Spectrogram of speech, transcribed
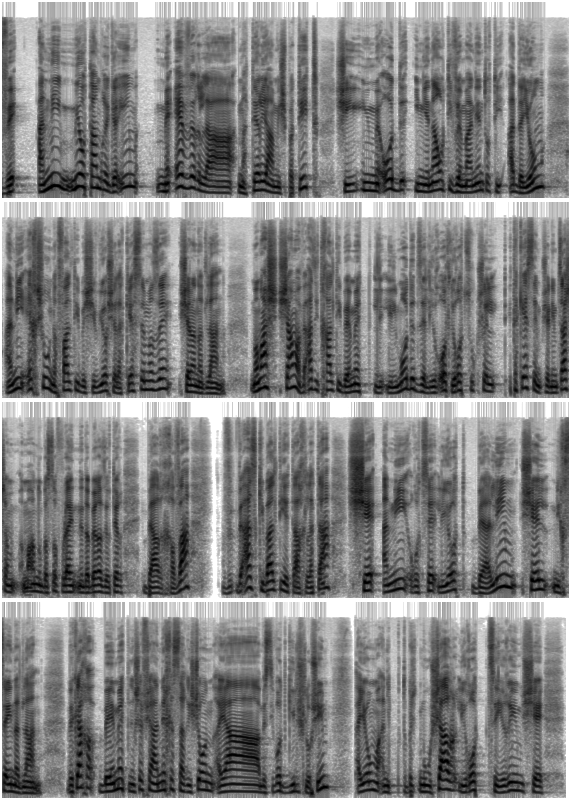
ואני, מאותם רגעים, מעבר למטריה המשפטית, שהיא מאוד עניינה אותי ומעניינת אותי עד היום, אני איכשהו נפלתי בשביו של הקסם הזה, של הנדל"ן. ממש שמה, ואז התחלתי באמת ללמוד את זה, לראות, לראות סוג של, את הקסם שנמצא שם, אמרנו בסוף אולי נדבר על זה יותר בהרחבה, ואז קיבלתי את ההחלטה שאני רוצה להיות בעלים של נכסי נדל"ן. וככה באמת, אני חושב שהנכס הראשון היה בסביבות גיל 30. היום אני מאושר לראות צעירים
